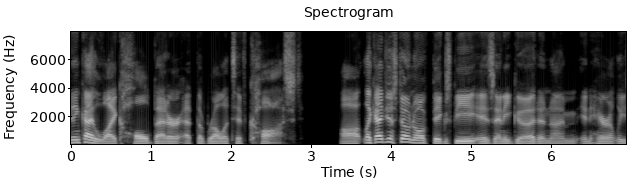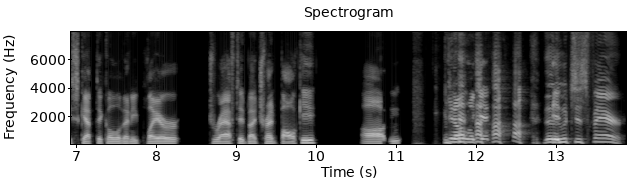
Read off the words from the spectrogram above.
think I like Hull better at the relative cost. Uh, like I just don't know if Bigsby is any good, and I'm inherently skeptical of any player drafted by Trent Baalke. Um, you know, like it, it, which is fair.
